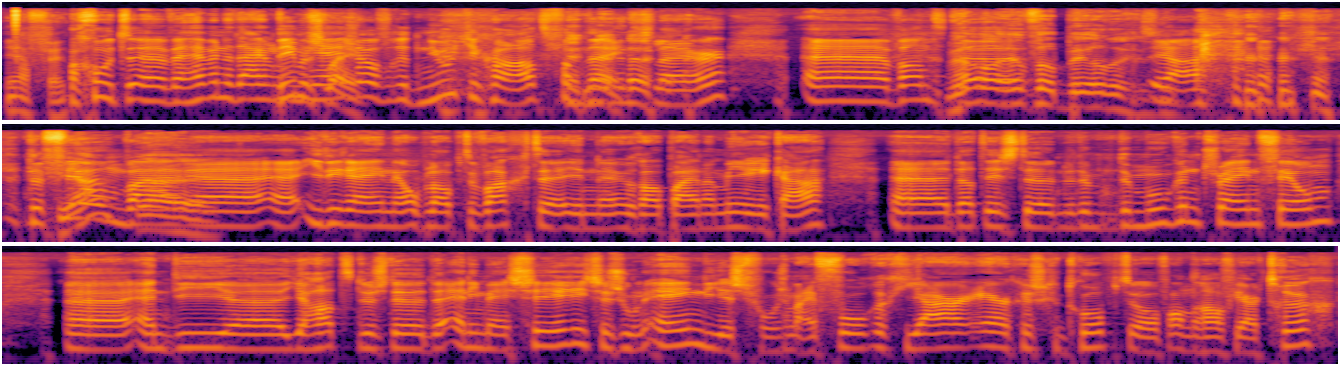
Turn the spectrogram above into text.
Ja, vet. Maar goed, uh, we hebben het eigenlijk niet eens over het nieuwtje gehad van Nee. Demon Slayer. Uh, want Wel de- heel veel beelden gezien. Ja, de film Ja? waar Ja, eh, eh, iedereen op loopt te wachten in Europa en Amerika. Eh, dat is de, de, de Mugen Train film. Eh, en die, eh, je had dus de, de anime-serie, seizoen 1. Die is volgens mij vorig jaar ergens gedropt, of anderhalf jaar terug.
